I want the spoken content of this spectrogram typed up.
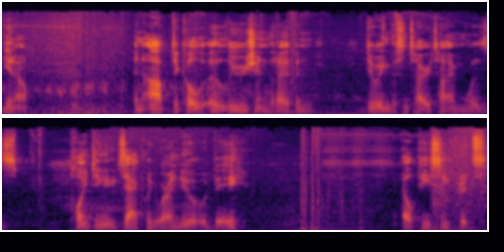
you know, an optical illusion that I've been doing this entire time was pointing exactly where I knew it would be. LP secrets.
